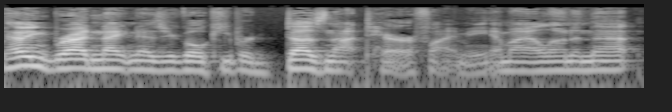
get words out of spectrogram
having Brad Knighton as your goalkeeper does not terrify me. Am I alone in that?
